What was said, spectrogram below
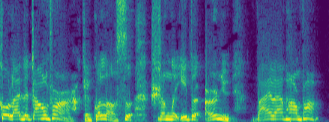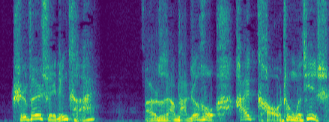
后来的张凤给关老四生了一对儿女，白白胖胖，十分水灵可爱。儿子长大之后还考中了进士。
